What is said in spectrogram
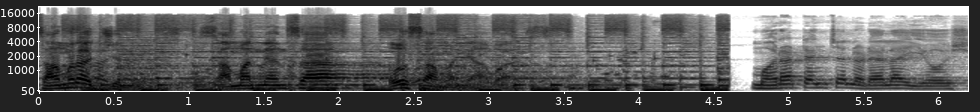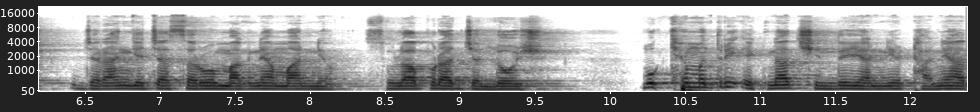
साम्राज्य. सामान्यांचा असामान्य आवाज. मराठ्यांच्या लढ्याला यश जरांगेच्या सर्व मागण्या मान्य सोलापुरात जल्लोष मुख्यमंत्री एकनाथ शिंदे यांनी ठाण्यात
